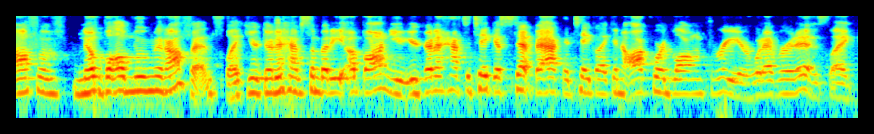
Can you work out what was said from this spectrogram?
off of no ball movement offense. Like you're going to have somebody up on you. You're going to have to take a step back and take like an awkward long three or whatever it is. Like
